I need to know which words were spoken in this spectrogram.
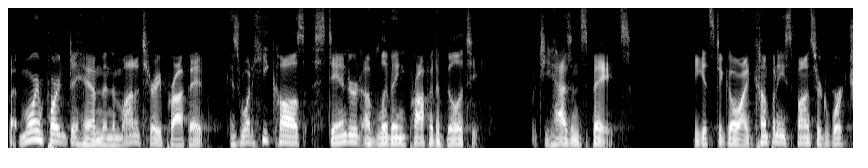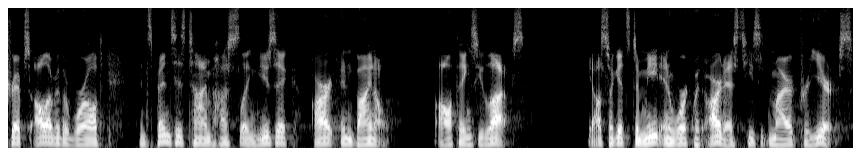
But more important to him than the monetary profit is what he calls standard of living profitability, which he has in spades. He gets to go on company sponsored work trips all over the world and spends his time hustling music, art, and vinyl, all things he loves. He also gets to meet and work with artists he's admired for years.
